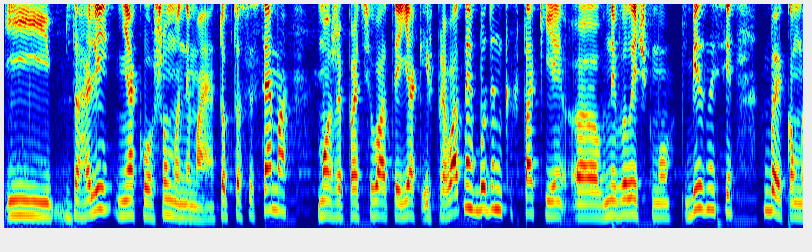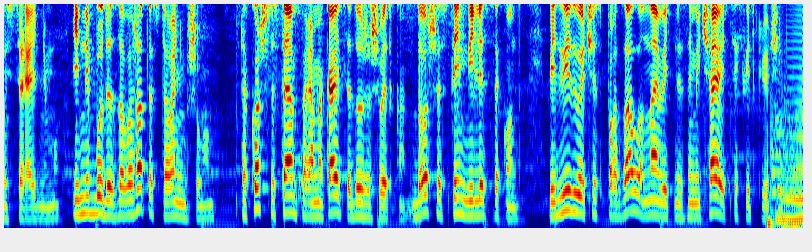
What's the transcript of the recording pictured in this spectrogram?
І взагалі ніякого шуму немає. Тобто система може працювати як і в приватних будинках, так і е, в невеличкому бізнесі або якомусь середньому, і не буде заважати стороннім шумом. Також система перемикається дуже швидко, до 6 мілісекунд. Відвідувачі спортзалу навіть не замічають цих відключень.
